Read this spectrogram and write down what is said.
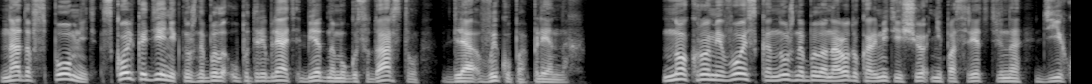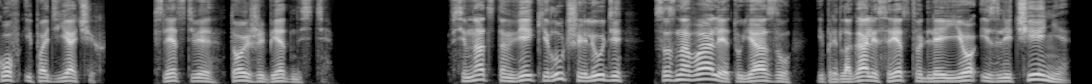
Надо вспомнить, сколько денег нужно было употреблять бедному государству для выкупа пленных. Но кроме войска нужно было народу кормить еще непосредственно дьяков и подьячих. вследствие той же бедности. В XVII веке лучшие люди сознавали эту язву и предлагали средства для ее излечения.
